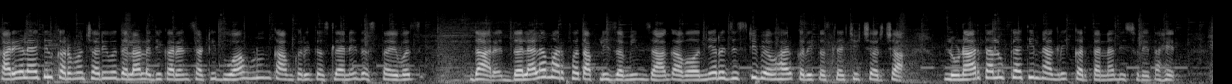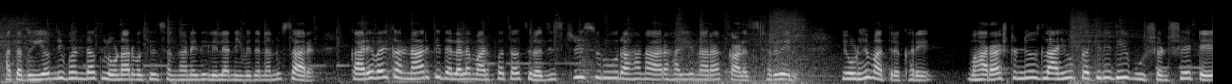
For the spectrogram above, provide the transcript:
कार्यालयातील कर्मचारी व दलाल अधिकाऱ्यांसाठी दुवा म्हणून काम करीत असल्याने दस्तऐवजदार दलालामार्फत आपली जमीन जागा व अन्य रजिस्ट्री व्यवहार करीत असल्याची चर्चा लोणार तालुक्यातील नागरिक करताना दिसून येत आहेत. आता दुय्यम निबंधक लोणार वकील संघाने दिलेल्या निवेदनानुसार कार्यवाही करणार की दलालामार्फतच रजिस्ट्री सुरू राहणार हा येणारा काळच ठरवेल. एवढे मात्र खरे. महाराष्ट्र न्यूज लाईव्ह प्रतिनिधी भूषण शेटे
